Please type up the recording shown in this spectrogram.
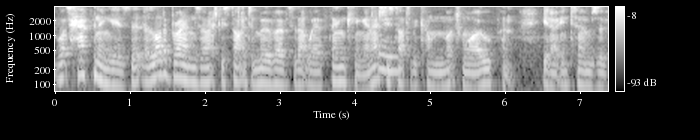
what's happening is that a lot of brands are actually starting to move over to that way of thinking and actually start to become much more open, you know, in terms of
